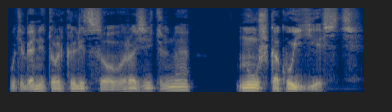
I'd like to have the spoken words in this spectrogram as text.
У тебя не только лицо выразительное, ну уж какой есть.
